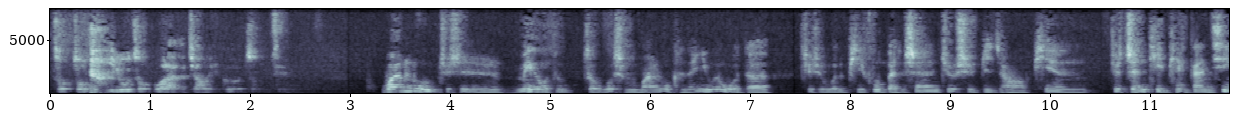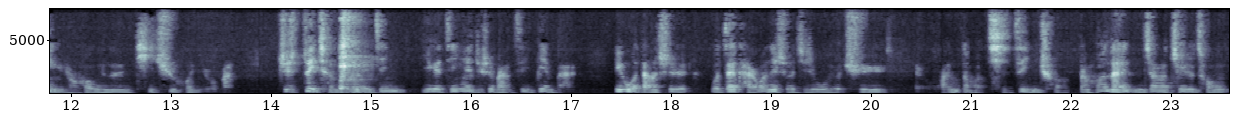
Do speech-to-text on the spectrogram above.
走走一路走过来的这样一个总结？弯路就是没有走走过什么弯路，可能因为我的就是我的皮肤本身就是比较偏。就整体偏干净，然后可能 T 区混油吧。就是最成功的经一个经验，就是把自己变白。因为我当时我在台湾的时候，其实我有去环岛骑自行车。然后那你知道，就是从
